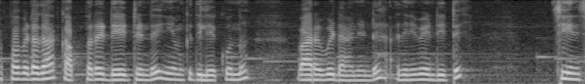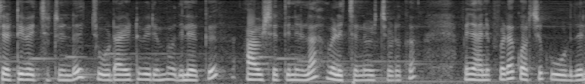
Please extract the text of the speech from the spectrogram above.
അപ്പോൾ അവിടെ അതാ കപ്പ റെഡി ആയിട്ടുണ്ട്. ഇനി നമുക്ക് ഇതിലേക്കൊന്ന് വറവിടാനുണ്ട്. അതിന് വേണ്ടിയിട്ട് ചീനിച്ചട്ടി വെച്ചിട്ടുണ്ട്. ചൂടായിട്ട് വരുമ്പോൾ അതിലേക്ക് ആവശ്യത്തിനുള്ള വെളിച്ചെണ്ണ ഒഴിച്ചു കൊടുക്കുക. അപ്പോൾ ഞാനിപ്പോൾ ഇവിടെ കുറച്ച് കൂടുതൽ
